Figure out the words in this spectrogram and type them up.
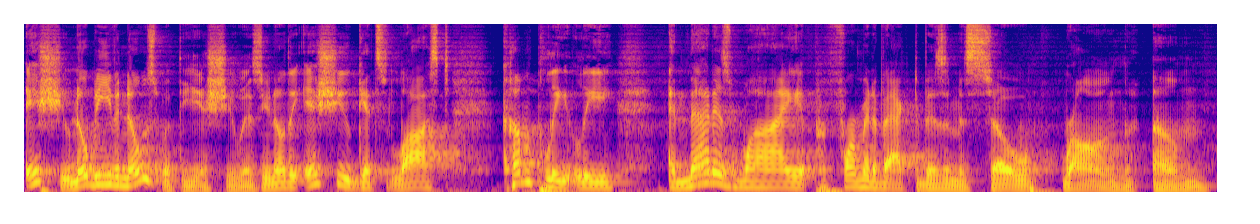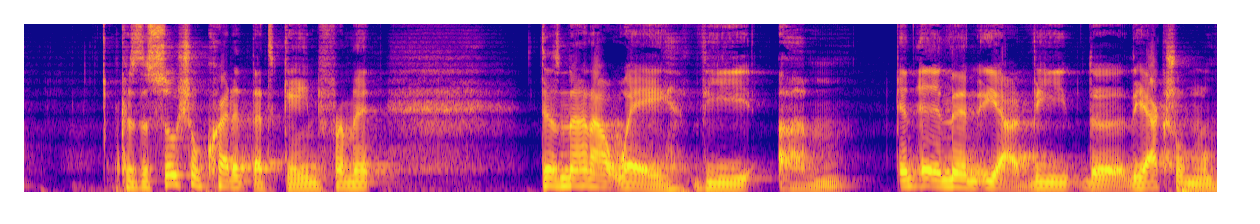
issue. Nobody even knows what the issue is. You know, the issue gets lost completely. And that is why performative activism is so wrong. Um, because the social credit that's gained from it does not outweigh the um, and, and then yeah the the the actual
